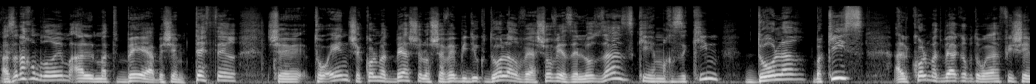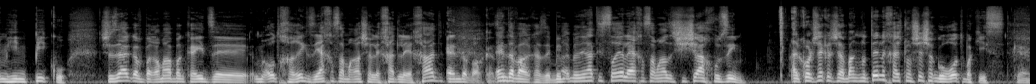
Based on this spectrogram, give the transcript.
אז אנחנו מדברים על מטבע בשם תת'ר שטוען שכל מטבע שלו שווה בדיוק דולר והשווי הזה לא זז כי הם מחזיקים דולר בכיס על כל מטבע קריפטוגרפי שהם הנפיקו. שזה אגב ברמה הבנקאית זה מאוד חריג זה יחס המרה של 1 ל-1. אין דבר כזה. אין דבר כזה במדינת ישראל היחס המרה זה 6 אחוזים. על כל שקל שהבנק נותן לך יש לו 6 אגורות בכיס. כן.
